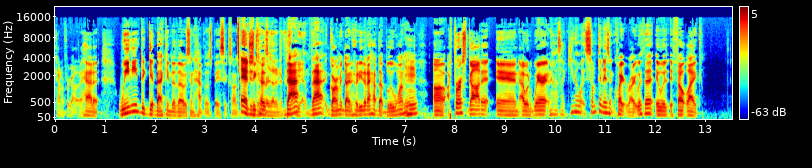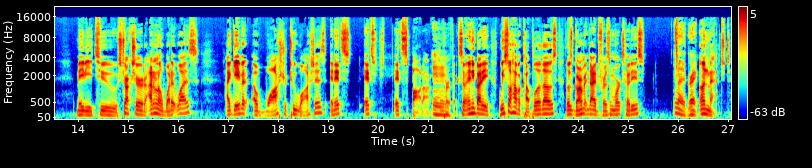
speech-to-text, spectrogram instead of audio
kind of forgot that I had it. We need to get back into those and have those basics on. Yeah, just because wears at a different that yeah. that garment dyed hoodie that I have, that blue one. Mhm. Uh, I first got it and I would wear it, and I was like, you know what? Something isn't quite right with it. It was. It felt like maybe too structured. I don't know what it was. I gave it a wash or two washes, and it's it's it's spot on, Mm-hmm. perfect. So anybody, we still have a couple of those. Those garment dyed Frizmworks hoodies, Yeah, great. unmatched.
